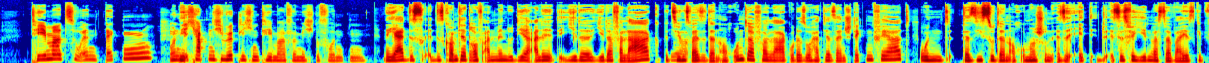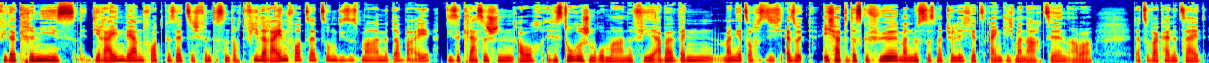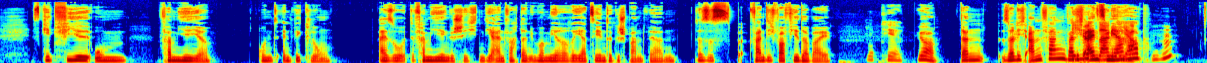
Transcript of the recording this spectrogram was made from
Thema zu entdecken und nee. ich habe nicht wirklich ein Thema für mich gefunden. Naja, das, das kommt ja drauf an, wenn du dir alle, jede, jeder Verlag, beziehungsweise ja. dann auch Unterverlag oder so, hat ja sein Steckenpferd. Und da siehst du dann auch immer schon, also äh, es ist für jeden was dabei. Es gibt wieder Krimis, die Reihen werden fortgesetzt. Ich finde, es sind auch viele Reihenfortsetzungen dieses Mal mit dabei. Diese klassischen, auch historischen Romane viel. Aber wenn man jetzt auch sich, also ich hatte das Gefühl, man müsste es natürlich jetzt eigentlich mal nachzählen, aber dazu war keine Zeit. Es geht viel um Familie und Entwicklung. Also Familiengeschichten, die einfach dann über mehrere Jahrzehnte gespannt werden. Das ist, fand ich, war viel dabei. Okay. Ja, dann soll ich anfangen, weil ich, ich eins sagen, mehr ja. habe. Mhm.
